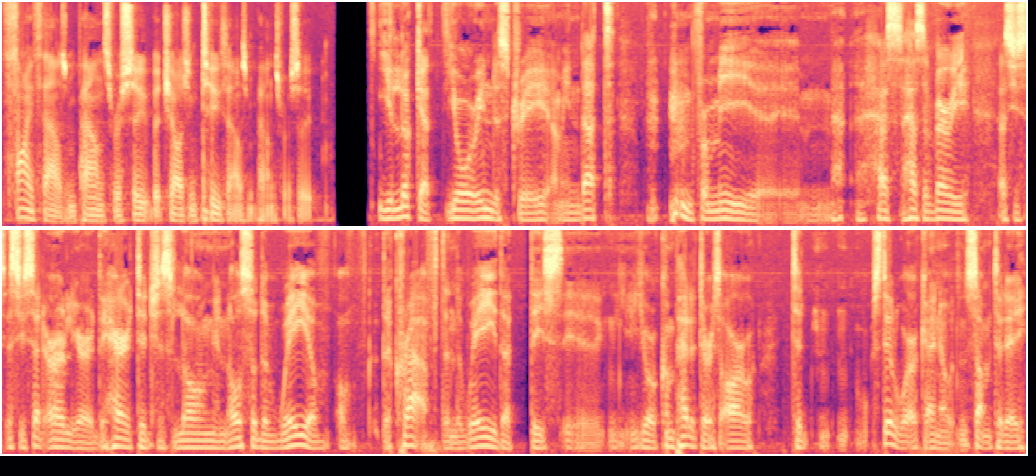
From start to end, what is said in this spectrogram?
£5,000 for a suit, but charging £2,000 for a suit. You look at your industry, I mean, that for me um, has has a very as you as you said earlier the heritage is long and also the way of, of the craft and the way that these uh, your competitors are to still work I know some today.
